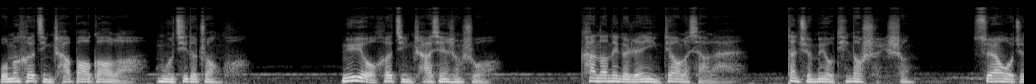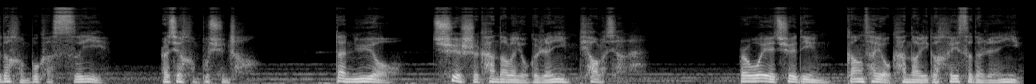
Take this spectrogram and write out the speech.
我们和警察报告了目击的状况。女友和警察先生说。看到那个人影掉了下来，但却没有听到水声。虽然我觉得很不可思议，而且很不寻常，但女友确实看到了有个人影跳了下来，而我也确定刚才有看到一个黑色的人影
